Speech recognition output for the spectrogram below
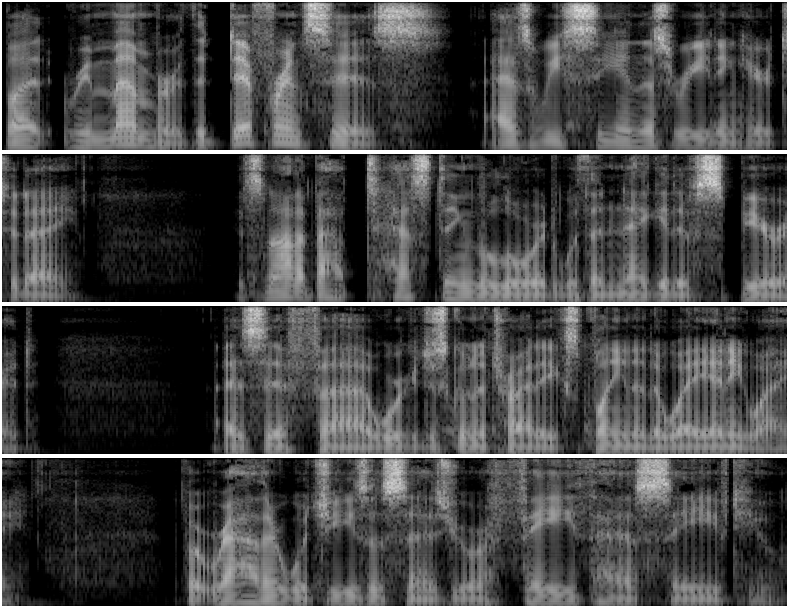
But remember, the difference is, as we see in this reading here today, it's not about testing the Lord with a negative spirit, as if uh, we're just going to try to explain it away anyway, but rather what Jesus says your faith has saved you.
